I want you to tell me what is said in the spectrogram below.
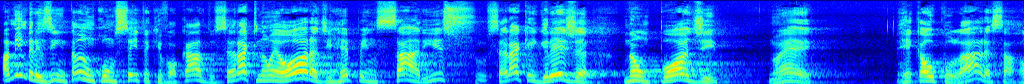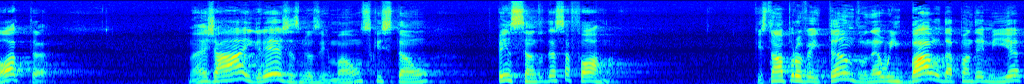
a membresia então é um conceito equivocado? Será que não é hora de repensar isso? Será que a igreja não pode, não é, recalcular essa rota? É? Já há igrejas, meus irmãos, que estão pensando dessa forma, que estão aproveitando né, o embalo da pandemia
